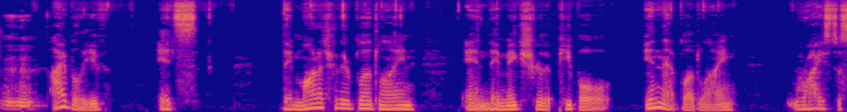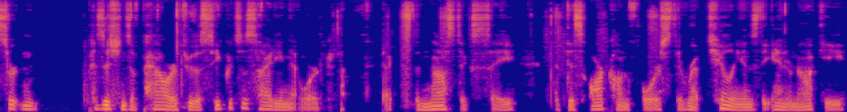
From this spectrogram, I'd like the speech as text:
hmm I believe it's they monitor their bloodline and they make sure that people in that bloodline rise to certain positions of power through the secret society network. The Gnostics say that this Archon force, the reptilians, the Anunnaki,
